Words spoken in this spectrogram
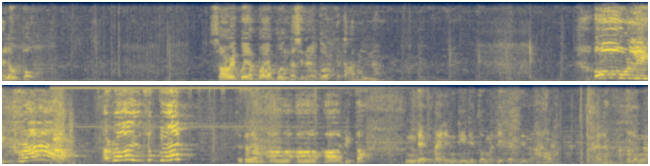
Hello po. Sorry Kuya Boya Bunda, sinarduhan kita kanina. Holy crap! Aray, it's so good! Teka lang, ah, ah, ah, dito? Hindi, pwede hindi dito, malikad din ang amin. Teka lang, talon na,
